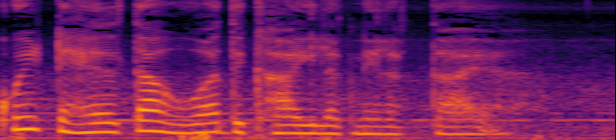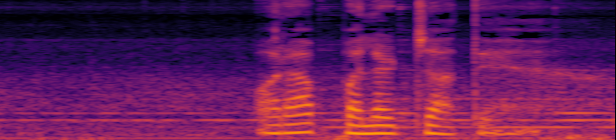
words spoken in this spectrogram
कोई टहलता हुआ दिखाई लगने लगता है और आप पलट जाते हैं।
